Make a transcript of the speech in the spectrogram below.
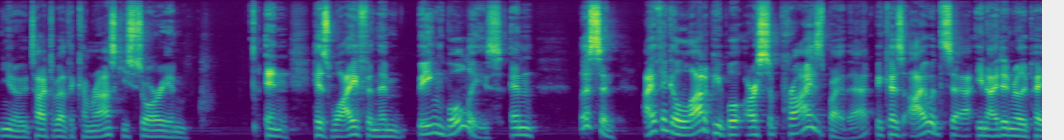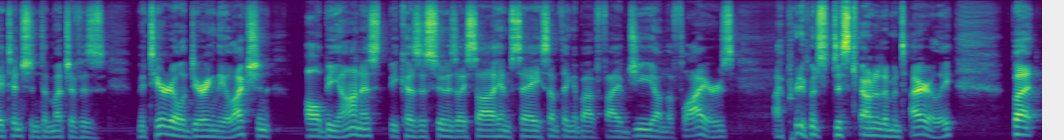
you know we talked about the Komrosky story and and his wife and them being bullies. And listen, I think a lot of people are surprised by that because I would say you know I didn't really pay attention to much of his material during the election. I'll be honest, because as soon as I saw him say something about 5G on the flyers, I pretty much discounted him entirely. But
